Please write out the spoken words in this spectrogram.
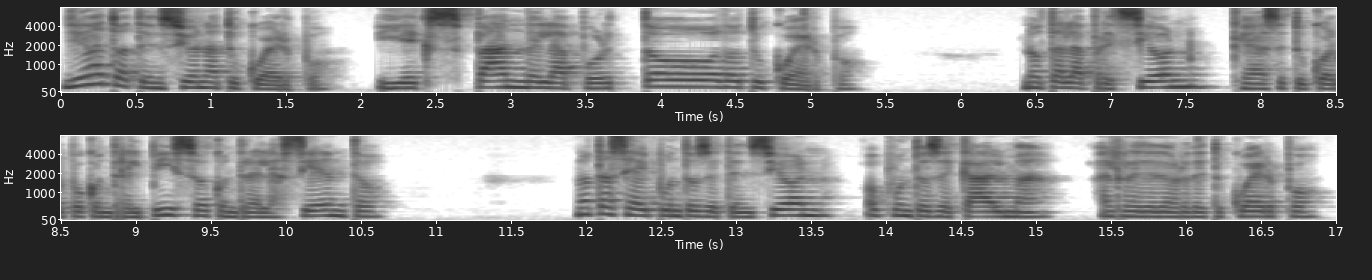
Lleva tu atención a tu cuerpo y expándela por todo tu cuerpo. Nota la presión que hace tu cuerpo contra el piso, contra el asiento. Nota si hay puntos de tensión o puntos de calma alrededor de tu cuerpo.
